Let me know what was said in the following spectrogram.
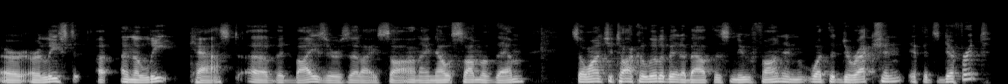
or, or at least a, an elite cast of advisors that I saw, and I know some of them. So why don't you talk a little bit about this new fund and what the direction, if it's different,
